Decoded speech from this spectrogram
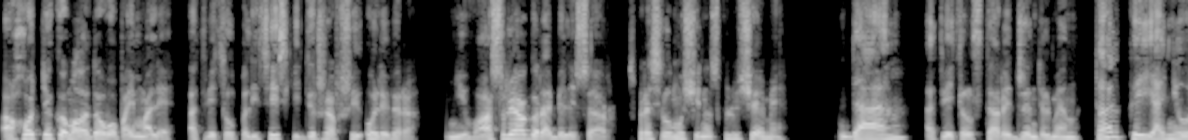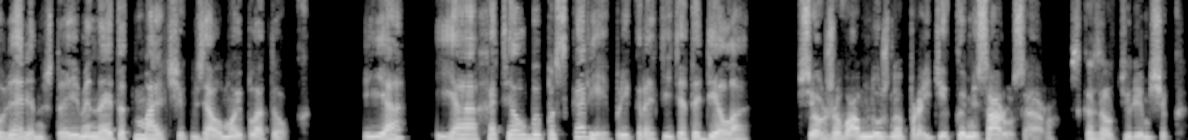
«Охотника молодого поймали», — ответил полицейский, державший Оливера. «Не вас ли ограбили, сэр?» — спросил мужчина с ключами. «Да», — ответил старый джентльмен, — «только я не уверен, что именно этот мальчик взял мой платок. Я... я хотел бы поскорее прекратить это дело». «Все же вам нужно пройти к комиссару, сэр», — сказал тюремщик.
